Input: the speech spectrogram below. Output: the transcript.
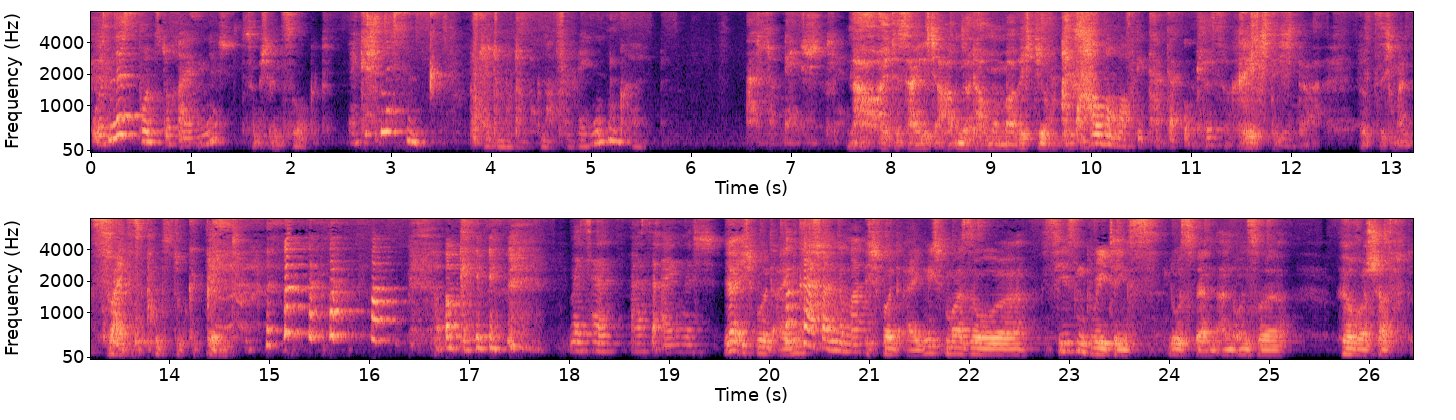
Wo ist denn das Putztuch eigentlich? Das habe ich entsorgt. Weggeschmissen. Das hätte man doch mal verwenden können. Also echt jetzt. Na, heute ist Heiligabend, da hauen wir mal richtig auf den Tisch. Da hauen wir mal auf die Kacke, okay. So richtig, da wird sich mein zweites Putztuch gegönnt. Okay. Weshalb hast du eigentlich Ja, ich wollte eigentlich, angemacht? ich wollte eigentlich mal so äh, Season Greetings loswerden an unsere Hörerschaft.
